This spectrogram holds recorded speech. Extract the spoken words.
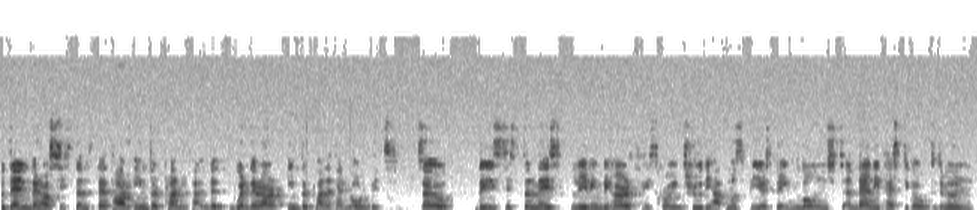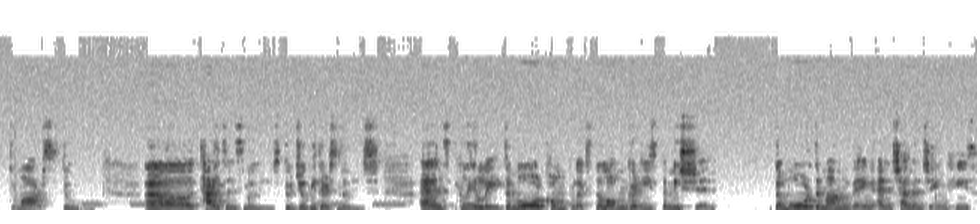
But then there are systems that are interplanetary, that, where there are interplanetary orbits. So this system is leaving the Earth, it's going through the atmosphere, it's being launched, and then it has to go to the moon, to Mars, to uh, Titan's moons, to Jupiter's moons. And clearly, the more complex, the longer is the mission, the more demanding and challenging is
